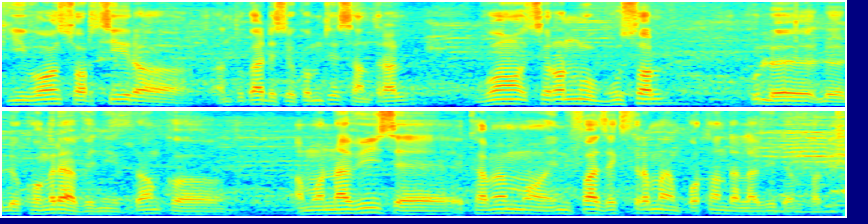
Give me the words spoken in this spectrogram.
qui vont sortir, en tout cas de ce comité central, seront nos boussoles pour le, congrès à venir. Donc, à mon avis, c'est quand même une phase extrêmement importante dans la vie d'un parti.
